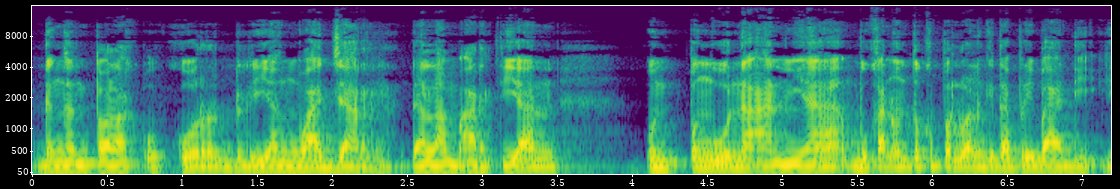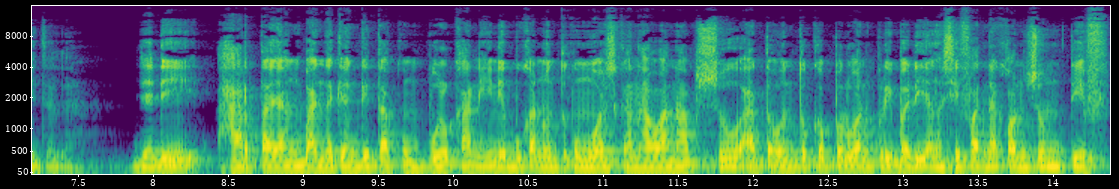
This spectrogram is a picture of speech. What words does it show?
dengan tolak ukur yang wajar dalam artian penggunaannya bukan untuk keperluan kita pribadi gitu loh. Jadi harta yang banyak yang kita kumpulkan ini bukan untuk memuaskan hawa nafsu atau untuk keperluan pribadi yang sifatnya konsumtif.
